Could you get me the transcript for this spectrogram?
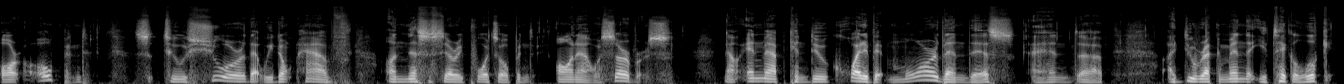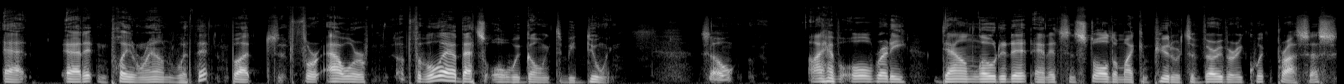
are opened to assure that we don't have unnecessary ports opened on our servers. Now, Nmap can do quite a bit more than this, and uh, I do recommend that you take a look at at it and play around with it. But for our for the lab, that's all we're going to be doing. So I have already downloaded it and it's installed on my computer. It's a very, very quick process.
